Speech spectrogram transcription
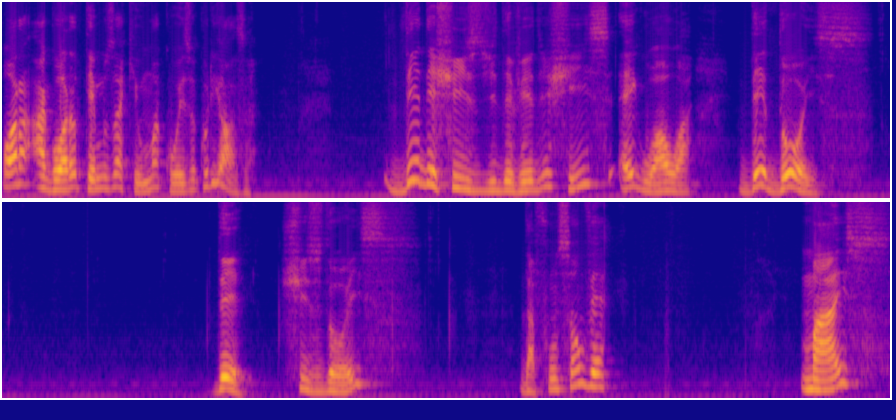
Ora, agora temos aqui uma coisa curiosa. D dx de dv dx é igual a d2 dx2 da função v mais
